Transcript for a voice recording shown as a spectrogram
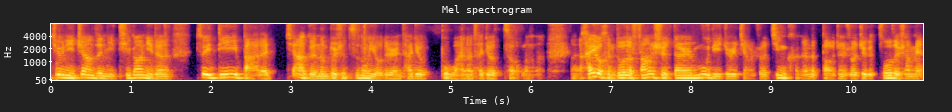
就你这样子，你提高你的最低一把的价格，那不是自动有的人他就不玩了，他就走了吗？还有很多的方式，但是目的就是讲说，尽可能的保证说这个桌子上面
